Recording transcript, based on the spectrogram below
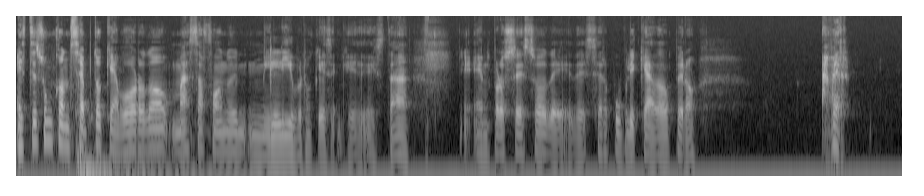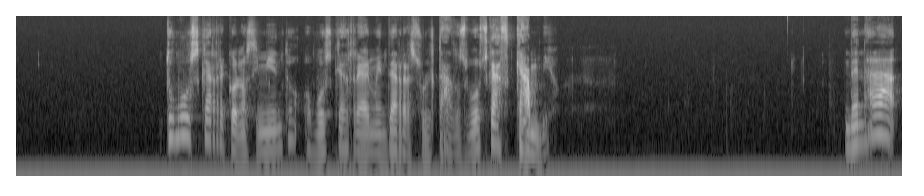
Este es un concepto que abordo más a fondo en mi libro, que, está en proceso de, ser publicado, pero, a ver, ¿tú buscas reconocimiento o buscas realmente resultados? ¿Buscas cambio? De nada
